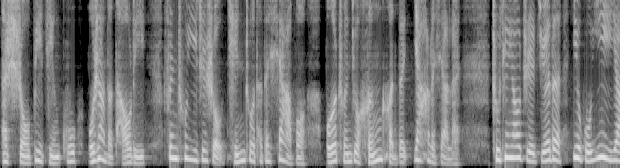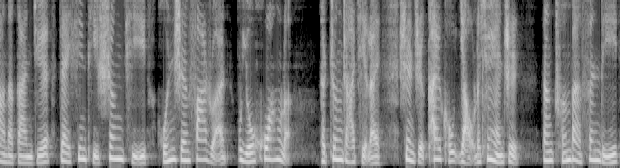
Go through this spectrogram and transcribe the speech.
他手臂紧箍，不让他逃离，分出一只手擒住他的下巴，薄唇就狠狠地压了下来。楚清瑶只觉得一股异样的感觉在心体升起，浑身发软，不由慌了。他挣扎起来，甚至开口咬了轩辕志。当唇瓣分离，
